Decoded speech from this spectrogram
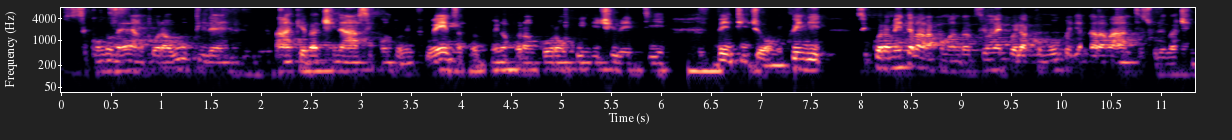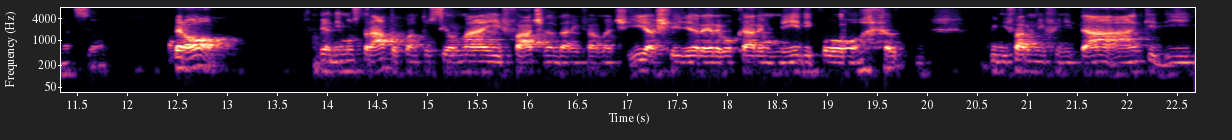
secondo me è ancora utile anche vaccinarsi contro l'influenza, almeno per ancora un 15-20 giorni. Quindi sicuramente la raccomandazione è quella comunque di andare avanti sulle vaccinazioni. Però abbiamo dimostrato quanto sia ormai facile andare in farmacia, scegliere e revocare un medico quindi fare un'infinità anche di,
